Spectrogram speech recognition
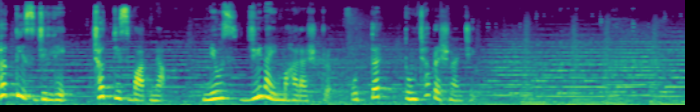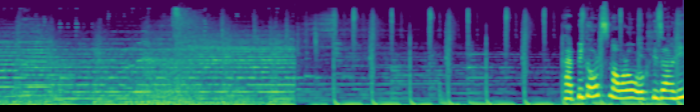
छत्तीस जिल्हे छत्तीस बातम्या. News G nine Maharashtra. उत्तर तुमच्या प्रश्नांची. हॅपी थॉट्स नावानं ओळखली जाणारी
